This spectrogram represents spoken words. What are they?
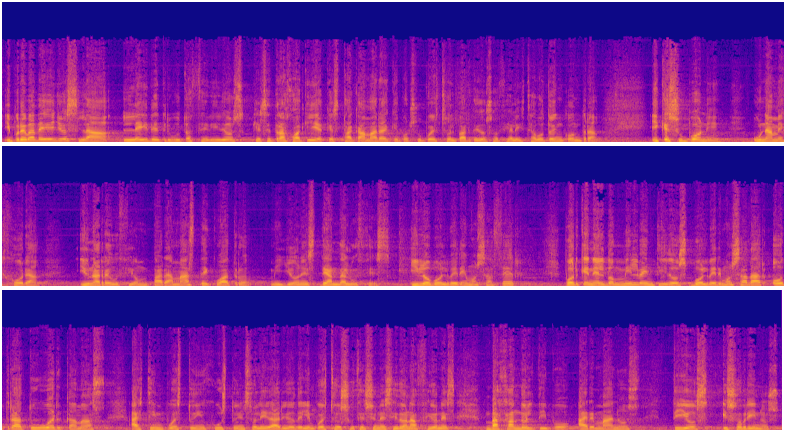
Y prueba de ello es la ley de tributos cedidos que se trajo aquí a esta Cámara que, por supuesto, el Partido Socialista votó en contra y que supone una mejora y una reducción para más de 4 millones de andaluces. Y lo volveremos a hacer porque en el 2022 volveremos a dar otra tuerca más a este impuesto injusto e insolidario del impuesto de sucesiones y donaciones, bajando el tipo a hermanos, tíos y sobrinos.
